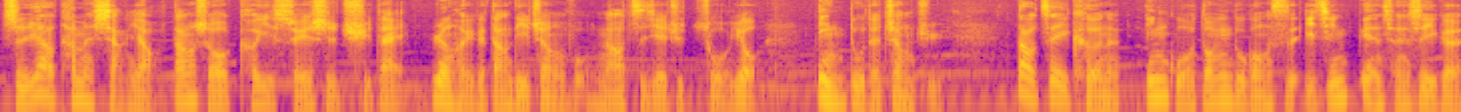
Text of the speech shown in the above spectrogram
只要他们想要，当时候可以随时取代任何一个当地政府，然后直接去左右印度的政局。到这一刻呢，英国东印度公司已经变成是一个。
